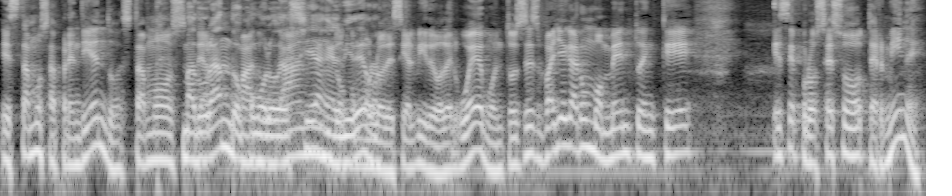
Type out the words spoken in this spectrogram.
estamos aprendiendo, estamos madurando, como lo decía en el video. Como lo decía el video del huevo. Entonces va a llegar un momento en que ese proceso termine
